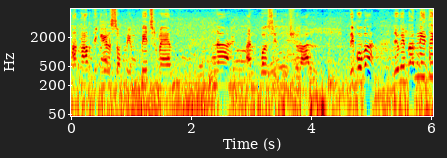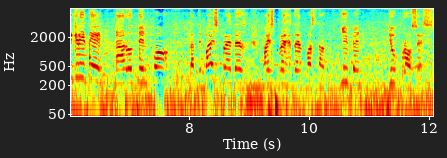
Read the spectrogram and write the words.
ang articles of impeachment na unconstitutional. Di po ba? Yung ibang nitty-gritty, naroon din po that the Vice President, Vice President was not given due process.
